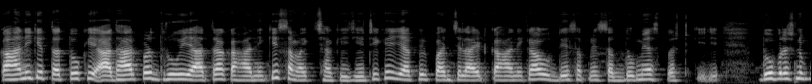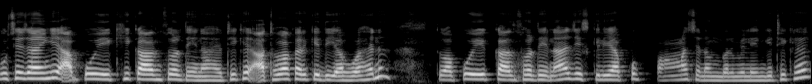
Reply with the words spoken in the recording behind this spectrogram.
कहानी के तत्वों के आधार पर ध्रुव यात्रा कहानी की समीक्षा कीजिए, ठीक है, या फिर पंचलाइट कहानी का उद्देश्य अपने शब्दों में स्पष्ट कीजिए। दो प्रश्न पूछे जाएँगे, आपको एक ही का आंसर देना है, ठीक है, अथवा करके दिया हुआ है ना? तो आपको एक का आंसर देना है, जिसके लिए आपको पाँच नंबर मिलेंगे, ठीक है।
